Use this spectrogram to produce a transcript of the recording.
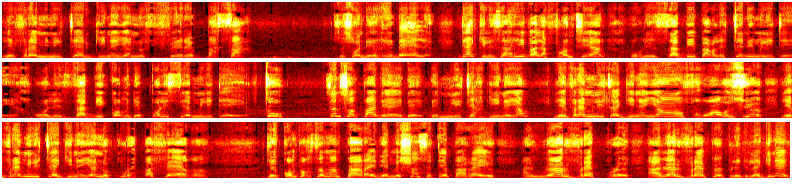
Les vrais militaires guinéens ne feraient pas ça. Ce sont des rebelles. Dès qu'ils arrivent à la frontière, on les habille par les tenues militaires. On les habille comme des policiers militaires. Tout. Ce ne sont pas des, des, militaires guinéens. Les vrais militaires guinéens ont froid aux yeux. Les vrais militaires guinéens ne pourraient pas faire des comportements pareils, des méchancetés pareilles à leur vrai, à leur vrai peuple de la Guinée.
